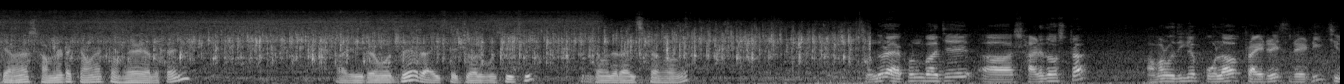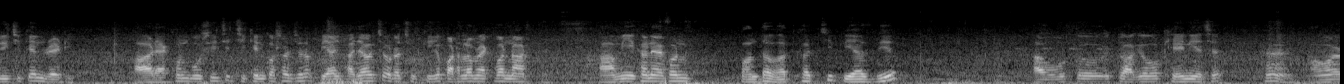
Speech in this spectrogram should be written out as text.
ক্যামেরার সামনেটা কেমন একটা হয়ে গেল, তাই না? আর এটার মধ্যে রাইসের জল বসিয়েছি। এটা আমাদের রাইসটা হবে। বন্ধুরা, এখন বাজে সাড়ে দশটা। আমার ওদিকে pulao, fried rice ready, chilli chicken ready. আর এখন বসিয়েছি চিকেন কষার জন্য। পেঁয়াজ ভাজা হচ্ছে, ওটা ছুটকিকে পাঠালাম একবার নাড়তে। আমি এখানে এখন পান্তা ভাত খাচ্ছি, পেঁয়াজ দিয়ে। আর ও তো একটু আগে ও খেয়ে নিয়েছে। হ্যাঁ আমার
